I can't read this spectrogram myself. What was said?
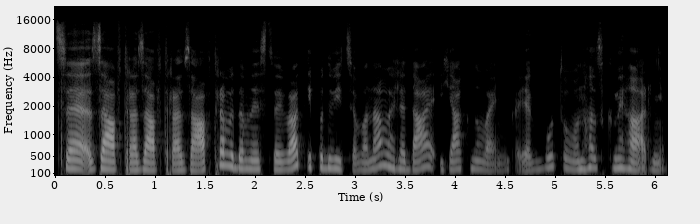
Це завтра, завтра, завтра, видавництво Іват. І подивіться, вона виглядає як новенька, як будто вона з книгарні.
